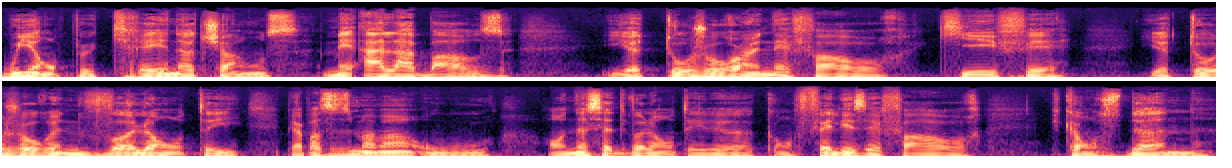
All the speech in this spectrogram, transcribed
oui, on peut créer notre chance, mais à la base, il y a toujours un effort qui est fait. Il y a toujours une volonté. Puis à partir du moment où on a cette volonté-là, qu'on fait les efforts, puis qu'on se donne,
